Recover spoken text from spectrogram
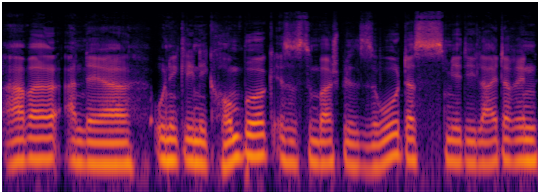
Aber an der Uniklinik Homburg ist es zum Beispiel so, dass mir die Leiterin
